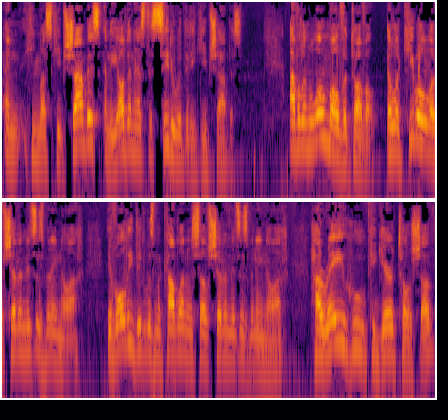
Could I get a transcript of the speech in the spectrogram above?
and he must keep Shabbos, and the other has to see to it that he keeps Shabbos. Avalin lo Mol V'toval, Elakibol of Sheva Mitzvahs B'nai Noach, if all he did was makabla on himself Sheva Mitzvahs B'nai Noach, Harei Hu Kiger Toshav,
